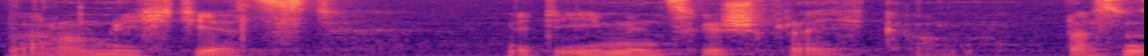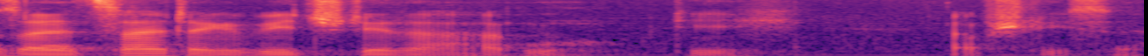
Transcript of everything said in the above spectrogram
Warum nicht jetzt mit ihm ins Gespräch kommen? Lass uns eine Zeit der Gebetsstille haben, die ich abschließe.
